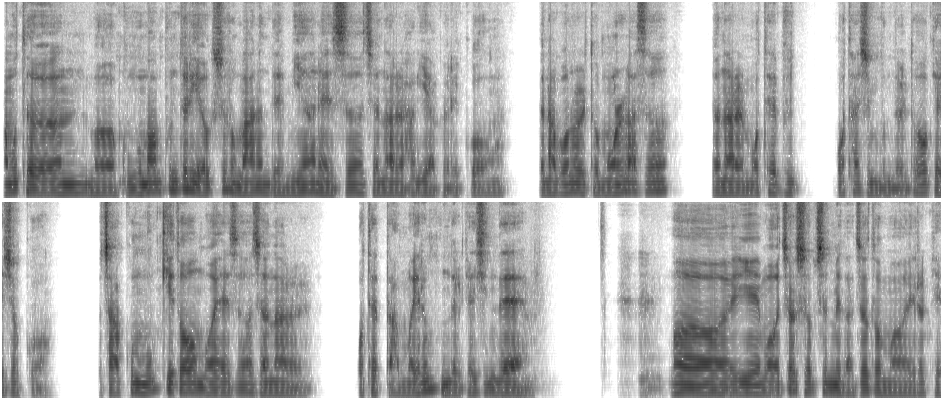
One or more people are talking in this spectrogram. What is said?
아무튼 뭐 궁금한 분들이 억수로 많은데 미안해서 전화를 하기가 그랬고 전화번호를 또 몰라서 전화를 못해, 못하신 분들도 계셨고 자꾸 묻기도 뭐 해서 전화를 못했다 뭐 이런 분들 계신데 뭐 이게 뭐 어쩔 수 없습니다. 저도 뭐 이렇게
